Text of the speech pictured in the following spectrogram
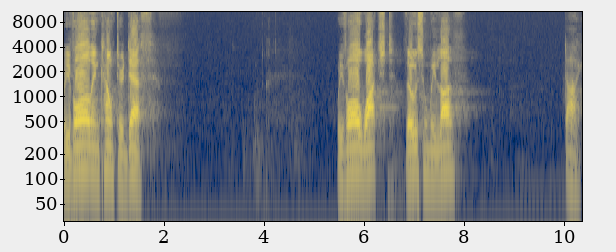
We've all encountered death. We've all watched those whom we love die.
